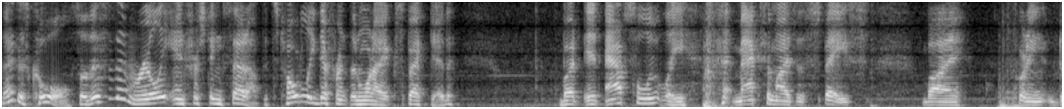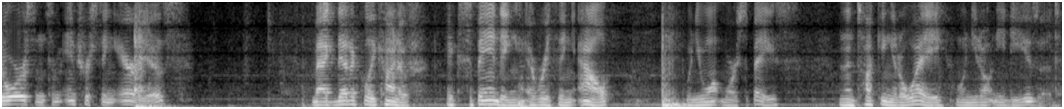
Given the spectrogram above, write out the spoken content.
That is cool. So this is a really interesting setup. It's totally different than what I expected, but it absolutely maximizes space by putting doors in some interesting areas, magnetically kind of expanding everything out when you want more space, and then tucking it away when you don't need to use it.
